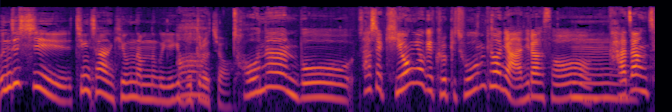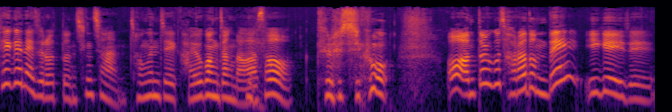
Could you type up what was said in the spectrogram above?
은지 씨 칭찬 기억 남는 거 얘기 못 아, 들었죠? 저는 뭐 사실 기억력이 그렇게 좋은 편이 아니라서 음. 가장 최근에 들었던 칭찬 정은재 가요광장 나와서 들으시고 어 안 떨고 잘하던데 이게 이제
